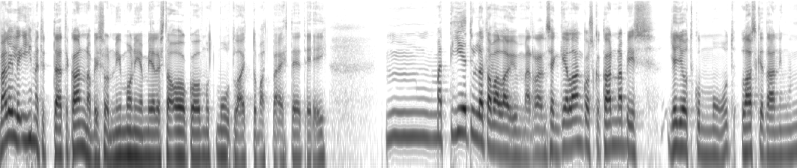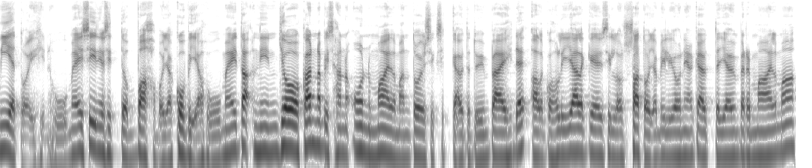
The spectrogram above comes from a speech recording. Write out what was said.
Välillä ihmetyttää, että kannabis on niin monien mielestä ok, mutta muut laittomat päihteet ei. Mm, mä tietyllä tavalla ymmärrän sen kelan, koska kannabis ja jotkut muut lasketaan niin mietoihin huumeisiin ja sitten on vahvoja, kovia huumeita, niin joo, kannabishan on maailman toisiksi käytetyin päihde. Alkoholin jälkeen sillä on satoja miljoonia käyttäjiä ympäri maailmaa.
